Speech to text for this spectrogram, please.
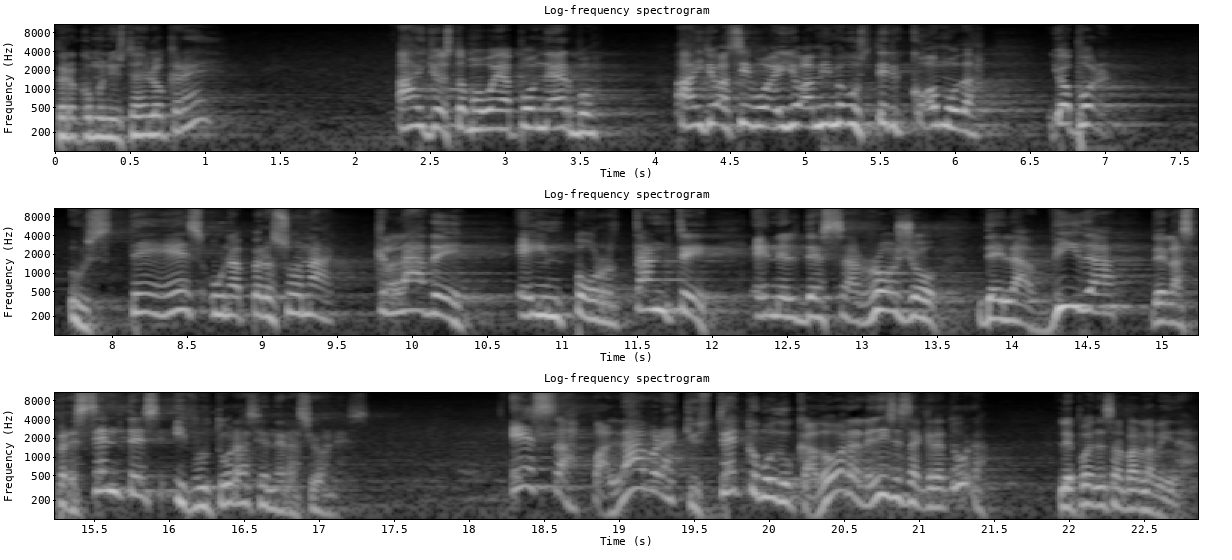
Pero como ni usted lo cree. Ay, yo esto me voy a poner, Ay, yo así voy, yo a mí me gusta ir cómoda. Yo por Usted es una persona clave e importante en el desarrollo de la vida de las presentes y futuras generaciones. Esas palabras que usted como educadora le dice a esa criatura le pueden salvar la vida.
